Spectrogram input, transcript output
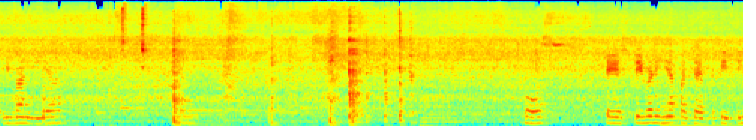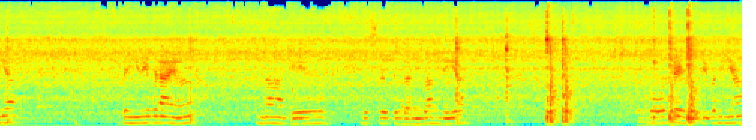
ਸਬਜ਼ੀ ਆਪਣੀ ਬਣ ਗਈ ਆ। ਬਹੁਤ ਟੇਸਟੀ ਬਣੀ ਆ, ਆਪਾਂ ਚੈੱਕ ਕੀਤੀ ਆ। ਤੁਸੀਂ ਵੀ ਬਣਾਇਆ ਬਣਾ ਕੇ ਦੱਸੋ ਕਿੱਦਾਂ ਦੀ ਬਣਦੀ ਆ। ਬਹੁਤ ਟੇਸਟੀ ਬਣੀ ਆ।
